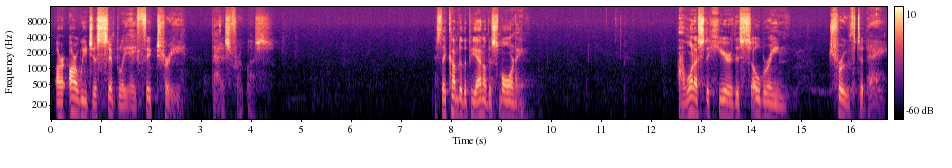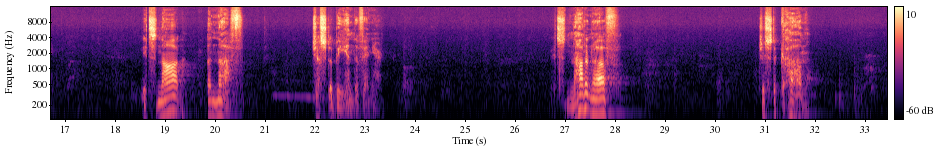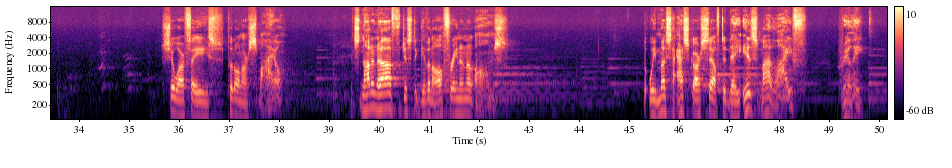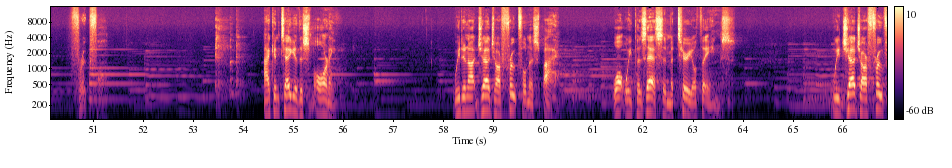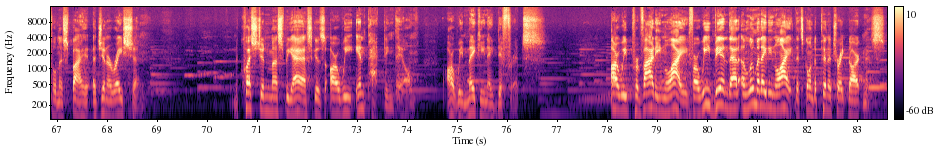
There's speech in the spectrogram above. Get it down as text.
Or are we just simply a fig tree that is fruitless? As they come to the piano this morning, I want us to hear this sobering truth today. It's not enough just to be in the vineyard. It's not enough just to come, show our face, put on our smile. It's not enough just to give an offering and an alms. But we must ask ourselves today is my life really fruitful? I can tell you this morning, we do not judge our fruitfulness by what we possess in material things. We judge our fruitfulness by a generation. the question must be asked is are we impacting them? Are we making a difference? Are we providing life? Are we being that illuminating light that's going to penetrate darkness?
